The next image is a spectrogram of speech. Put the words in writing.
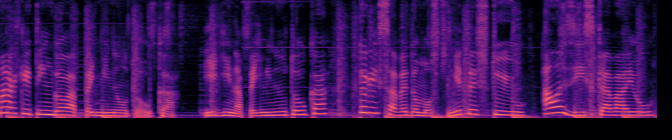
Marketingová 5 minútovka. Jediná 5 minútovka, v ktorej sa vedomosti netestujú, ale získavajú.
